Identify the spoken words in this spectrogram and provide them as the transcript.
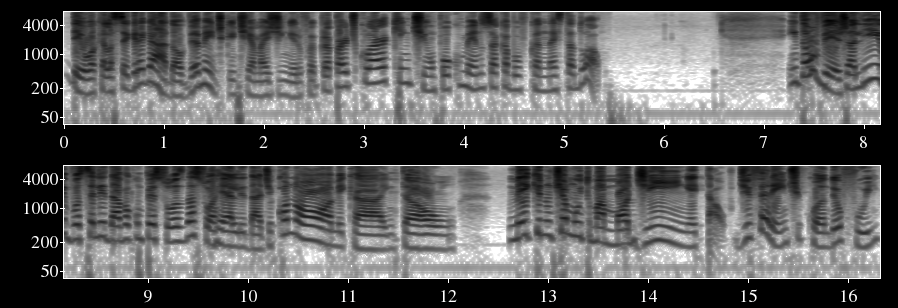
deu aquela segregada, obviamente. Quem tinha mais dinheiro foi para particular, quem tinha um pouco menos acabou ficando na estadual. Então veja, ali você lidava com pessoas da sua realidade econômica, então meio que não tinha muito uma modinha e tal. Diferente quando eu fui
